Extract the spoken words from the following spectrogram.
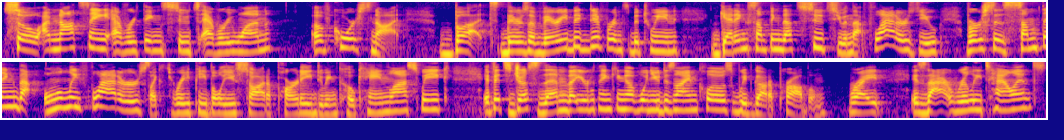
So I'm not saying everything suits everyone. Of course not. But there's a very big difference between getting something that suits you and that flatters you versus something that only flatters like three people you saw at a party doing cocaine last week. If it's just them that you're thinking of when you design clothes, we've got a problem, right? Is that really talent?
